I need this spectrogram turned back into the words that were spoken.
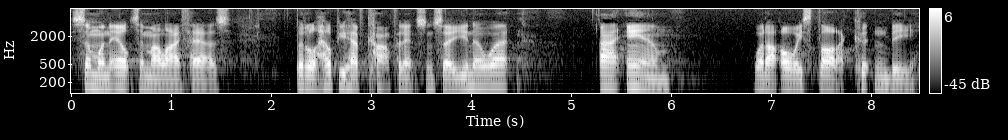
someone else in my life has. But it'll help you have confidence and say, you know what? I am what I always thought I couldn't be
